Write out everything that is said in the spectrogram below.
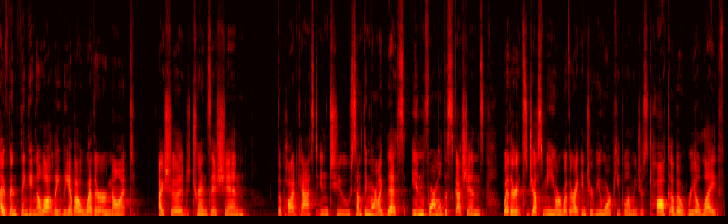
I've been thinking a lot lately about whether or not I should transition the podcast into something more like this informal discussions whether it's just me or whether I interview more people and we just talk about real life.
